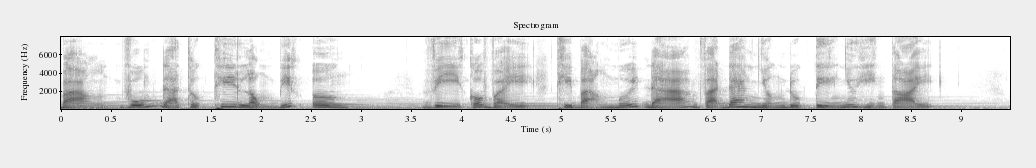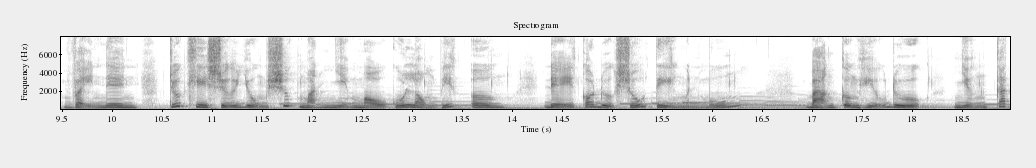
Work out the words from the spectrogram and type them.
Bạn vốn đã thực thi lòng biết ơn. Vì có vậy thì bạn mới đã và đang nhận được tiền như hiện tại. Vậy nên, trước khi sử dụng sức mạnh nhiệm màu của lòng biết ơn để có được số tiền mình muốn, bạn cần hiểu được những cách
